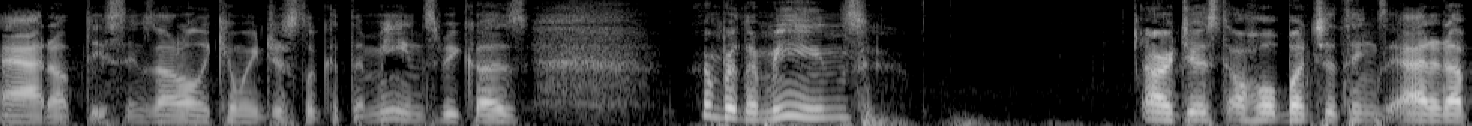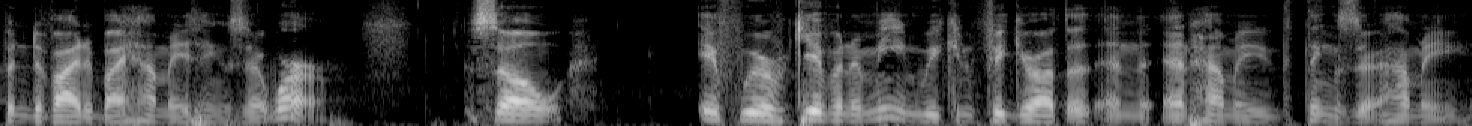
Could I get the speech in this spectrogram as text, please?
add up these things. Not only can we just look at the means, because remember the means are just a whole bunch of things added up and divided by how many things there were. So if we were given a mean, we can figure out the and and how many things are how many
